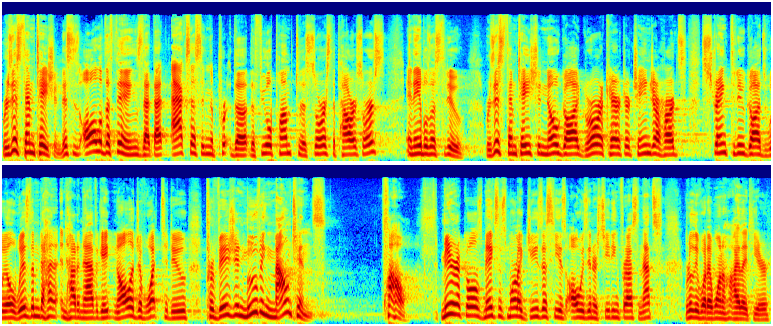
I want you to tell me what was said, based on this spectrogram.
Resist temptation. This is all of the things that, that accessing the, the, the fuel pump to the source, the power source, enables us to do resist temptation, know God, grow our character, change our hearts, strength to do God's will, wisdom to in how to navigate, knowledge of what to do, provision, moving mountains. Wow. Miracles makes us more like Jesus. He is always interceding for us, and that's really what I want to highlight here.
